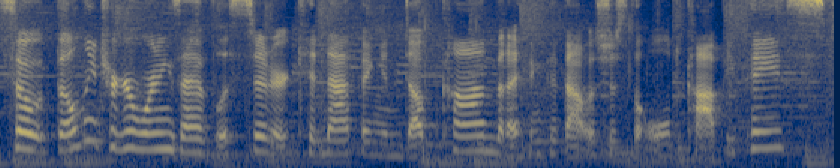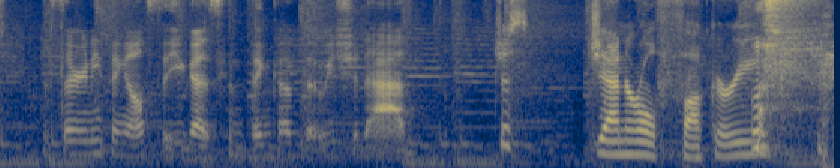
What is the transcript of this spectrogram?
so the only trigger warnings I have listed are kidnapping and dubcon, but I think that that was just the old copy paste. Is there anything else that you guys can think of that we should add? just general fuckery.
